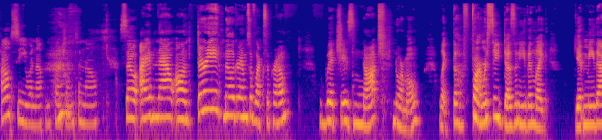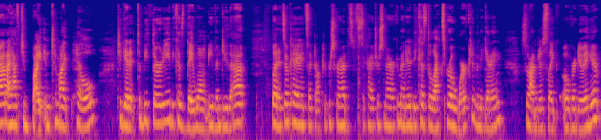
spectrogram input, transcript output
I don't see you enough in person to know. So I am now on 30 milligrams of Lexapro, which is not normal. Like the pharmacy doesn't even like give me that. I have to bite into my pill to get it to be 30 because they won't even do that. But it's okay. It's like doctor prescribed. It's psychiatrist and I recommended because the Lexapro worked in the beginning. So I'm just like overdoing it.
